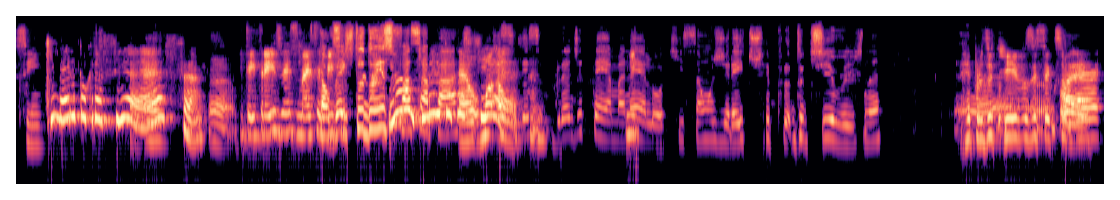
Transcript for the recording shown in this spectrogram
Sim. Que meritocracia é, é. essa? É. E tem três vezes mais serviço. Talvez tudo isso Não, faça parte é uma... É desse grande tema, né, Lu? Que são os direitos reprodutivos, né? Reprodutivos e sexuais. É,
